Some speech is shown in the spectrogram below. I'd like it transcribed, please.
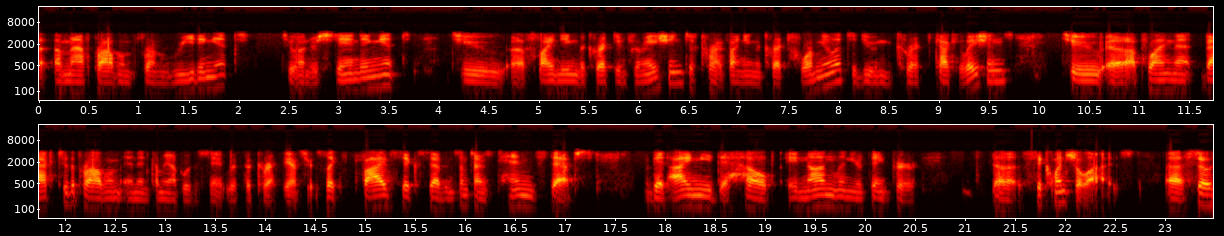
a, a math problem from reading it to understanding it to uh, finding the correct information, to finding the correct formula, to doing the correct calculations, to uh, applying that back to the problem, and then coming up with the, with the correct answer. It's like five, six, seven, sometimes ten steps that I need to help a nonlinear thinker uh, sequentialize. Uh, so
